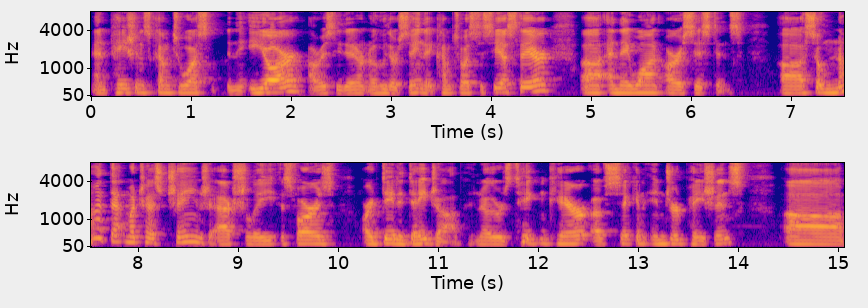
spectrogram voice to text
and patients come to us in the ER. Obviously, they don't know who they're seeing. They come to us to see us there, uh, and they want our assistance. Uh, so, not that much has changed actually as far as our day to day job. In other words, taking care of sick and injured patients. Uh,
